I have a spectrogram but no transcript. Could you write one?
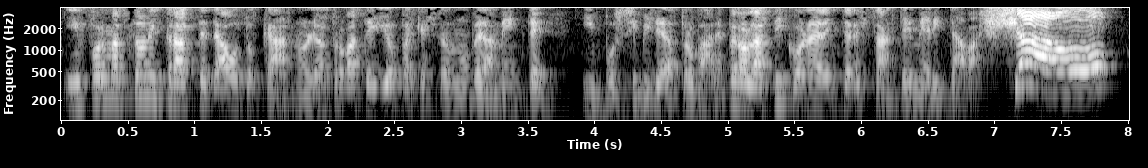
Informazioni tratte da Autocar non le ho trovate io perché sono veramente impossibili da trovare però l'articolo era interessante e meritava. Ciao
